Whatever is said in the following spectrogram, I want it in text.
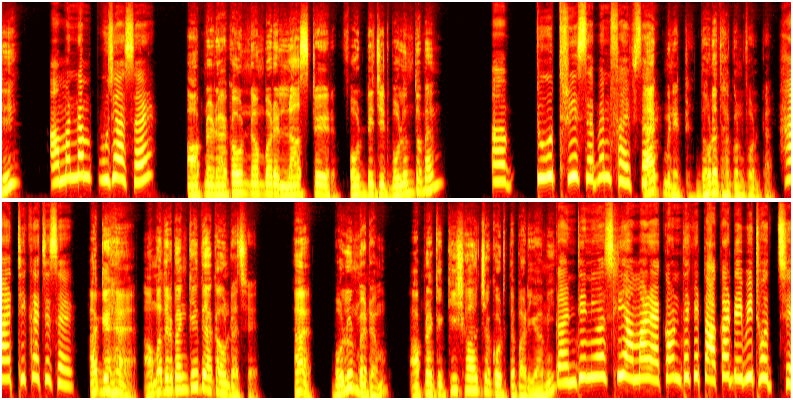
কি? আমার নাম পূজা স্যার। আপনার অ্যাকাউন্ট নাম্বারের লাস্টের ফোর ডিজিট বলুন তো ma'am. Two three seven five sir. এক মিনিট ধরে থাকুন ফোনটা। হ্যাঁ ঠিক আছে স্যার। আগে হ্যাঁ আমাদের ব্যাংকেই তো অ্যাকাউন্ট আছে। হ্যাঁ বলুন ম্যাডাম আপনাকে কি সাহায্য করতে পারি আমি? কন্টিনিউয়াসলি আমার অ্যাকাউন্ট থেকে টাকা ডেবিট হচ্ছে।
